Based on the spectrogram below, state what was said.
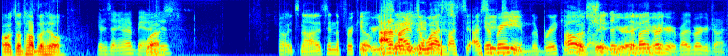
Oh, it's on top of the hill. Yo, does anyone have bandages? No, it's not. It's in the freaking Yo, green Adam, I have city. to It's what? a west. I see, I Yo, see a Brady. team. They're breaking. Oh, Oh, shit, shit, they're, they're right, by the you're right. burger, by the burger joint.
